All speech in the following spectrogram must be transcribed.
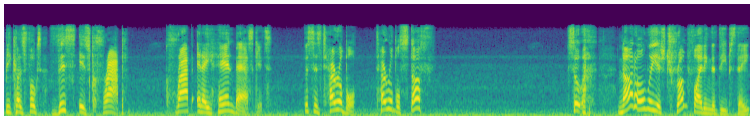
Because, folks, this is crap. Crap in a handbasket. This is terrible terrible stuff. So, not only is Trump fighting the deep state,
